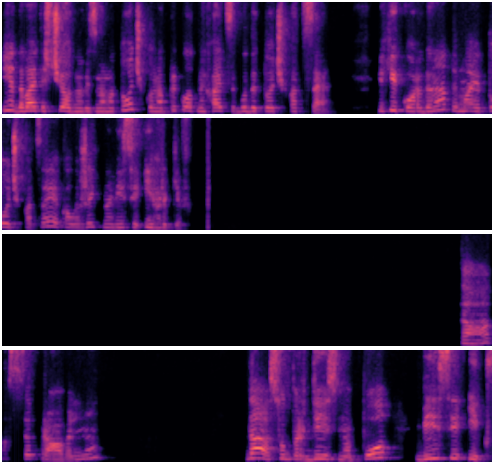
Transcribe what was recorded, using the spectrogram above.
І давайте ще одну візьмемо точку. Наприклад, нехай це буде точка С. Які координати має точка С, яка лежить на вісі y? Так, все правильно. Да, супер, дійсно, по вісі Х.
